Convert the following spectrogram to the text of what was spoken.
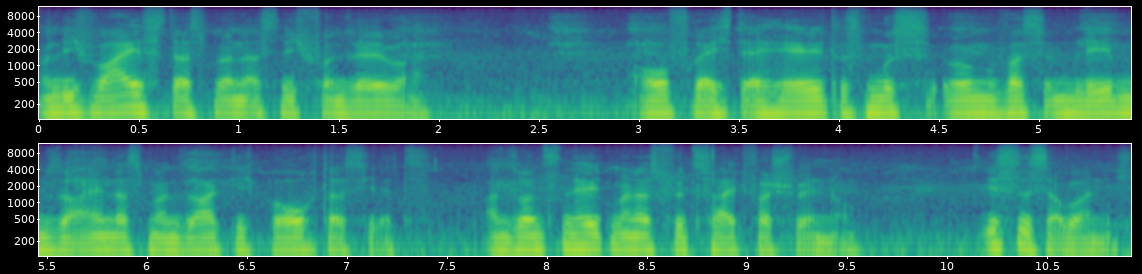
Und ich weiß, dass man das nicht von selber aufrecht erhält. Es muss irgendwas im Leben sein, dass man sagt, ich brauche das jetzt. Ansonsten hält man das für Zeitverschwendung. Ist es aber nicht.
